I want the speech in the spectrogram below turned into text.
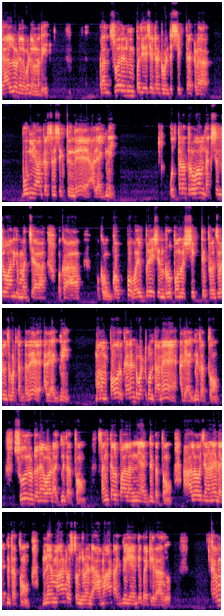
గాలిలో నిలబడి ఉన్నది. ప్రజ్వరింపజేసేటటువంటి శక్తి అక్కడ భూమి ఆకర్షణ శక్తి ఉందే అది అగ్ని. ఉత్తర ధ్రువం దక్షిణ ధ్రువానికి మధ్య ఒక ఒక గొప్ప వైబ్రేషన్ రూపంలో శక్తి ప్రజ్వలించబడుతుంటదే అది అగ్ని. మనం పవర్ కరెంట్ పట్టుకుంటామే అది అగ్నితత్వం. సూర్యుడు అనేవాడు అగ్నితత్వం. సంకల్పాలన్నీ అగ్నితత్వం. ఆలోచన అనేది అగ్నితత్వం. నేను మాట వస్తుంది చూడండి ఆ మాట అగ్ని లేనిది బయటికి రాదు. కర్మ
